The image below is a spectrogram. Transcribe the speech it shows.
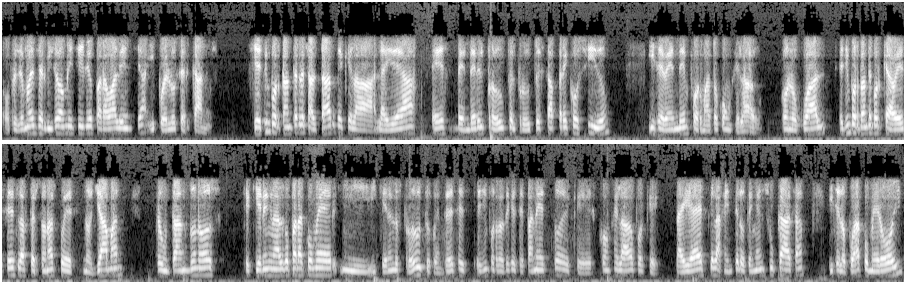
ofrecemos el servicio a domicilio para Valencia y pueblos cercanos. Sí es importante resaltar de que la, la idea es vender el producto, el producto está precocido y se vende en formato congelado, con lo cual es importante porque a veces las personas pues nos llaman preguntándonos que quieren algo para comer y, quieren los productos. Entonces es, es, importante que sepan esto de que es congelado porque la idea es que la gente lo tenga en su casa y se lo pueda comer hoy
